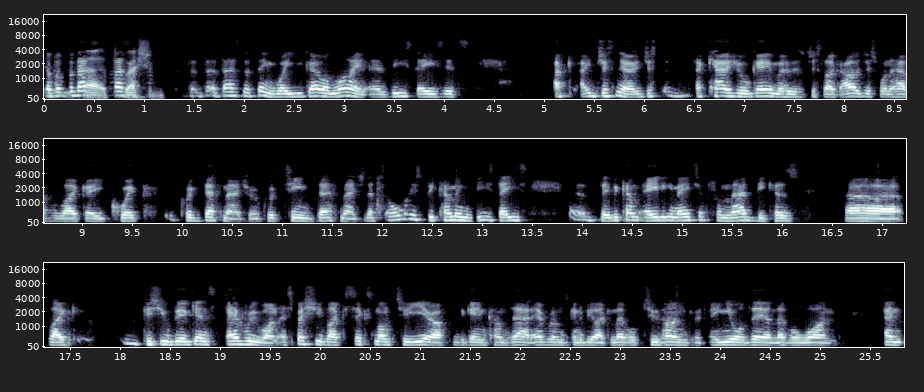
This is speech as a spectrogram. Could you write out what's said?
Yeah, but, but that's, uh, that's, progression. th- th- that's the thing where you go online and these days it's I, I just you know just a casual gamer who's just like I just want to have like a quick quick deathmatch or a quick team deathmatch. That's almost becoming these days uh, they become alienated from that because uh, like because you'll be against everyone, especially like six months to a year after the game comes out. Everyone's going to be like level 200 and you're there level one and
